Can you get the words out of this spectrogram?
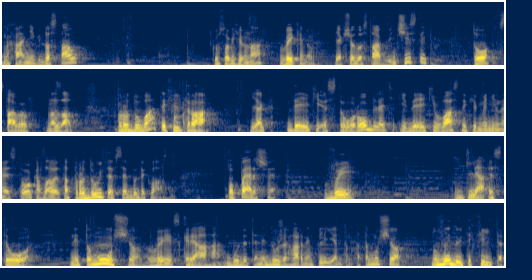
механік достав, кусок гівна викинув. Якщо достав він чистий, то вставив назад. Продувати фільтра, як деякі СТО роблять, і деякі власники мені на СТО казали, та продуйте, все буде класно. По-перше, ви для СТО не тому, що ви скряга будете не дуже гарним клієнтом, а тому, що ну, видуйте фільтр.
